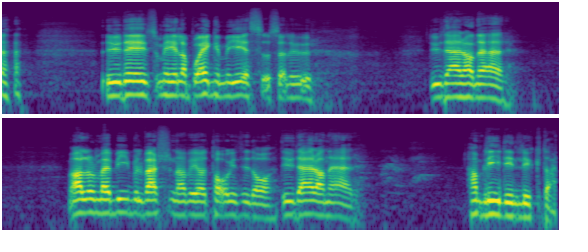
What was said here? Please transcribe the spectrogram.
Det är ju det som är hela poängen med Jesus, eller hur? Det är ju där han är. Alla de här bibelverserna vi har tagit idag, det är ju där han är. Han blir din lykta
